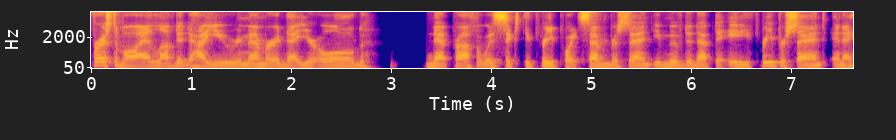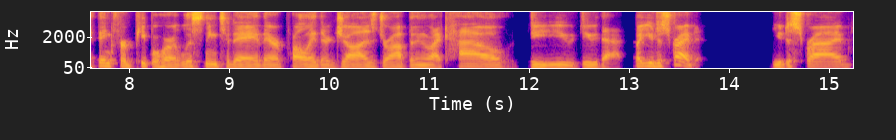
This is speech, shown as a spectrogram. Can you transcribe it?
first of all, I loved it how you remembered that your old net profit was 63.7%. You moved it up to 83%. And I think for people who are listening today, they're probably their jaws dropping. They're like, how do you do that? But you described it. You described,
